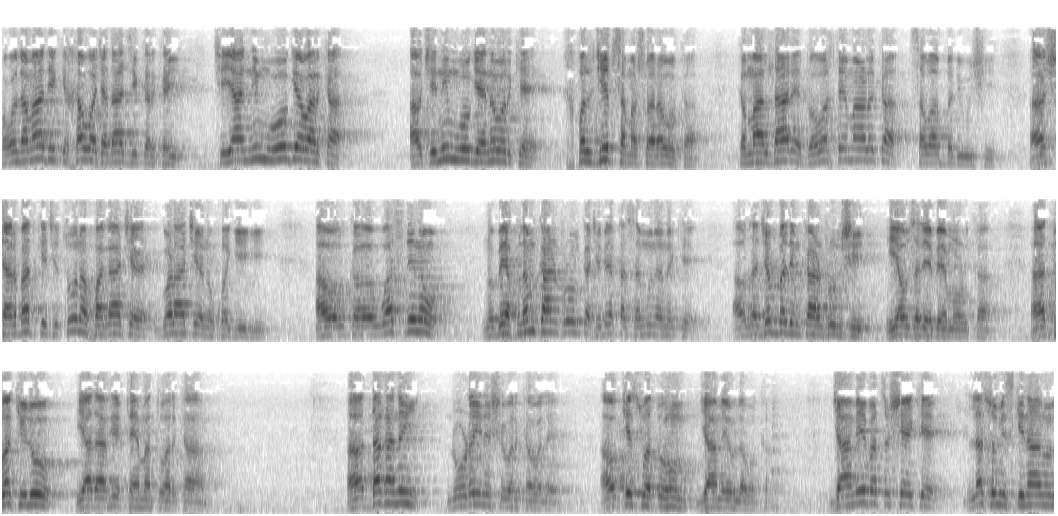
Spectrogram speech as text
علما دې کې خو وجه دا ذکر کوي چې یا نیم وګه ورکا او چې نیم وګه نه ورکه خپل جیب سم مشوره وکا کمالدار دوه وخته مالکا ثواب بدی وشي شربت کې چې څونه خوګا چې ګړا چې نو خوګيږي او که وس دینو نو به خپلم کنټرول کچې به قسمونه نه کې او دا جبه دم کنټرول شي یو ځلې به مړکا 2 کیلو یا دغه قیمت ورکا دغه نه ډوړی نشي ورکوله او کسوتهم جامع ولوکا جامع به څه شي کې لسو مسکینانو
